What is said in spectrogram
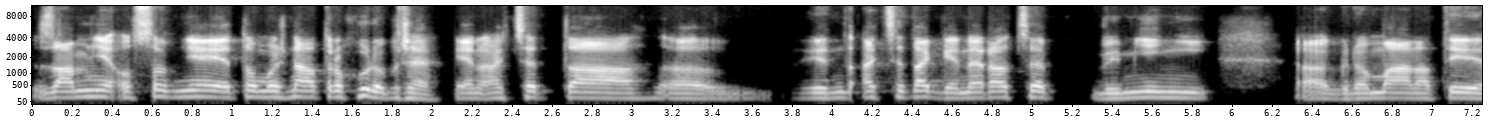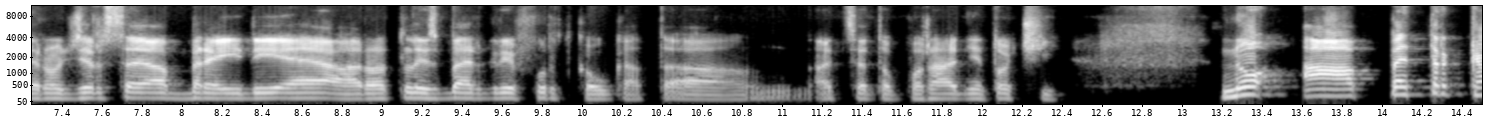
za mě osobně je to možná trochu dobře, jen ať se ta, eh, jen ať se ta generace vymění, eh, kdo má na ty Rodgerse a Brady a Rotlisbergery furt koukat a ať se to pořádně točí. No a Petr K.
